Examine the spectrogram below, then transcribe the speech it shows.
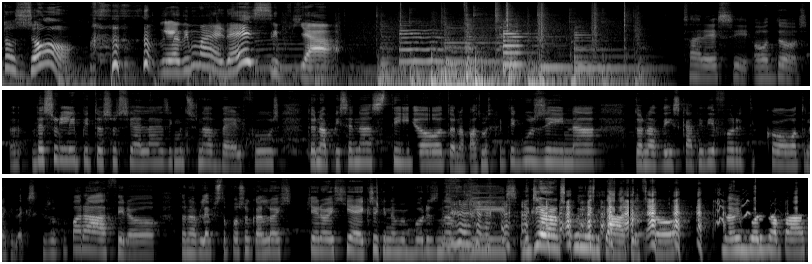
το ζω! δηλαδή μου αρέσει πια. Σ' αρέσει, όντως. Ε, δεν σου λείπει το socializing με τους συναδέλφους, το να πεις ένα αστείο, το να πας μέχρι την κουζίνα, το να δεις κάτι διαφορετικό, το να κοιτάξεις το από παράθυρο, το να βλέπεις το πόσο καλό έχει, καιρό έχει έξω και να μην μπορείς να βγεις. Δεν ξέρω αν σου θυμίζει κάτι αυτό. να μην μπορείς να πας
